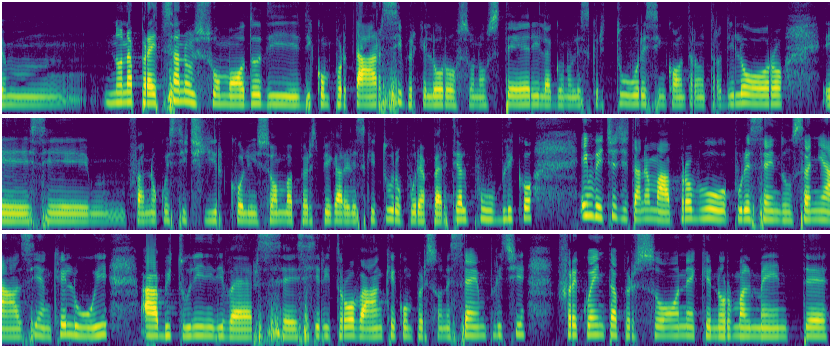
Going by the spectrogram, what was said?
ehm, non apprezzano il suo modo di, di, comportarsi perché loro sono austeri, leggono le scritture, si incontrano tra di loro e si, mm, fanno questi circoli insomma, per spiegare le scritture oppure aperti al pubblico. E invece Chaitanya Mahaprabhu pur essendo un sagnasi anche lui ha abitudini diverse, si ritrova anche con persone semplici, frequenta persone che normalmente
